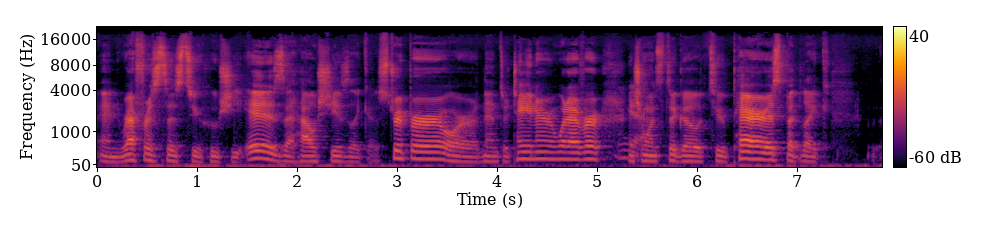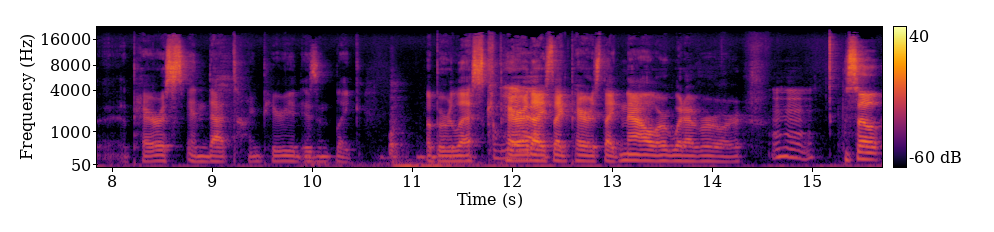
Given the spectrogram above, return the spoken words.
and references to who she is uh, how she is like a stripper or an entertainer or whatever. And she wants to go to paris but like paris in that time period isn't like a burlesque Yeah. paradise like paris like now or whatever or so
